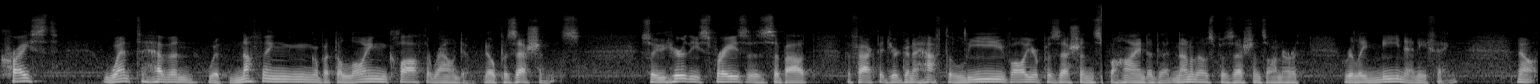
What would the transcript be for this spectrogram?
Christ went to heaven with nothing but the loincloth around him, no possessions. So you hear these phrases about the fact that you're going to have to leave all your possessions behind and that none of those possessions on earth really mean anything. Now,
